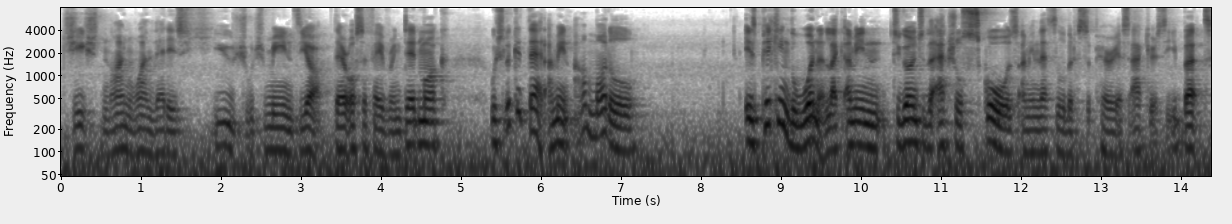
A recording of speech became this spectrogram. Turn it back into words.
geez, 9-1, that is huge, which means, yeah, they're also favoring Denmark. Which, look at that. I mean, our model is picking the winner. Like, I mean, to go into the actual scores, I mean, that's a little bit of superior accuracy. But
